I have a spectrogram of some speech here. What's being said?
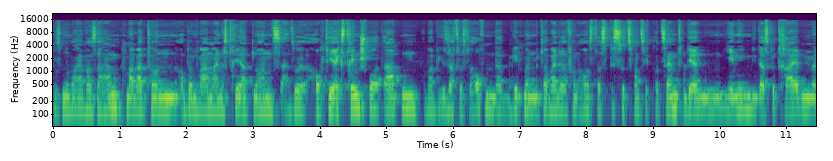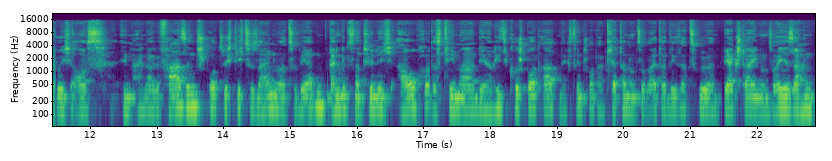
das muss man einfach sagen. Marathon, ob im Rahmen eines Triathlons, also auch die Extremsportarten. Aber wie gesagt, das Laufen, da geht man mittlerweile davon aus, dass bis zu 20 Prozent derjenigen, die das betreiben, durchaus in einer Gefahr sind, sportsüchtig zu sein oder zu werden. Dann gibt es natürlich auch das Thema der Risikosportarten, Extremsportarten, Klettern und so weiter, die dazugehören, Bergsteigen und solche Sachen,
